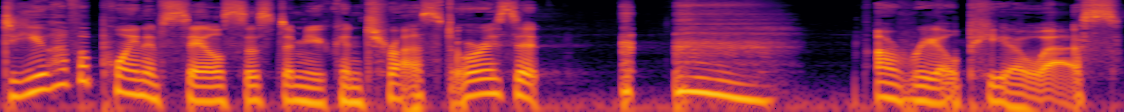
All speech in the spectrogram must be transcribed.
Do you have a point of sale system you can trust, or is it a real POS?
